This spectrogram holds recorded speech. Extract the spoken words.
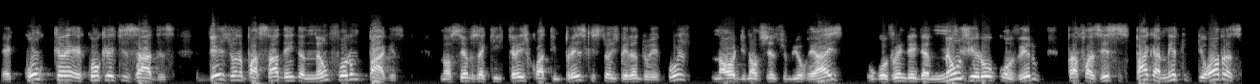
é, concre concretizadas desde o ano passado ainda não foram pagas. Nós temos aqui três, quatro empresas que estão esperando o recurso, na ordem de 900 mil reais. O governo ainda não gerou o convênio para fazer esses pagamentos de obras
